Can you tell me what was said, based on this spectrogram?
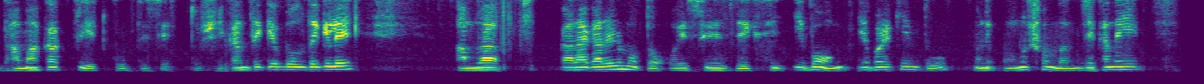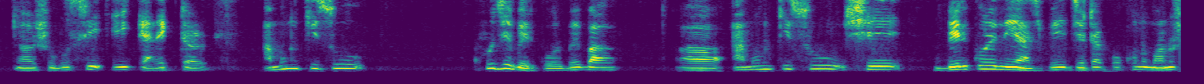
ধামাকা ক্রিয়েট করতেছে। তো সেখান থেকে বলতে গেলে আমরা কারাগারের মতো ওয়েব সিরিজ দেখছি এবং এবার কিন্তু মানে অনুসন্ধান যেখানে শুভশ্রী এই ক্যারেক্টার এমন কিছু খুঁজে বের করবে বা এমন কিছু সে বের করে নিয়ে আসবে যেটা কখনো মানুষ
